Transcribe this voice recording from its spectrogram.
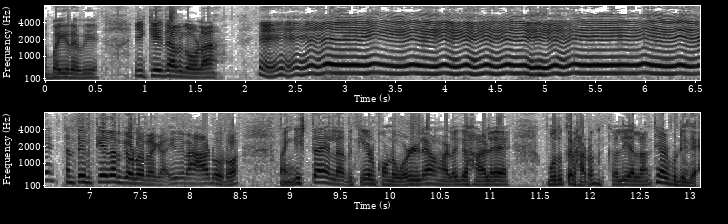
ಭೈರವಿ, ಈ ಕೇದಾರ್ ಗೌಳ ಏ ಅಂತ ಇದು ಕೇದಾರ್ ಗೌಡರಾಗ ಇದೆಲ್ಲ ಹಾಡೋರು. ನಂಗೆ ಇಷ್ಟ ಇಲ್ಲ ಅದು ಕೇಳ್ಕೊಂಡು ಒಳ್ಳೆ ಹಳಗೆ ಹಾಳೆ ಮುದುಕರ ಹಾಡೋನು ಕಲಿಯಲ್ಲ ಅಂತ ಹೇಳ್ಬಿಟ್ಟಿದೆ.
